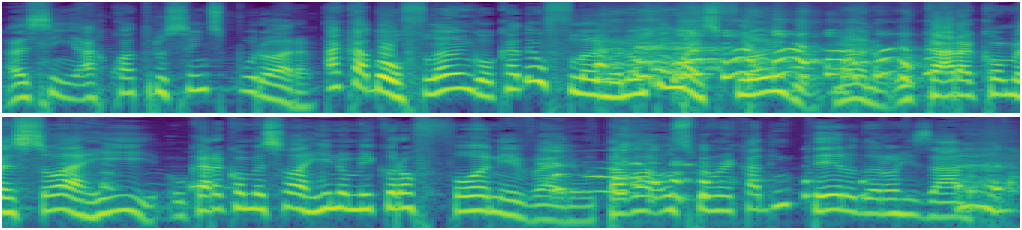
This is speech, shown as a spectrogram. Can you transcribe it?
assim, a 400 por hora. Acabou o flango? Cadê o flango? Não tem mais flango? Mano, o cara começou a rir, o cara começou a rir no microfone, velho. Tava o supermercado inteiro dando risada.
